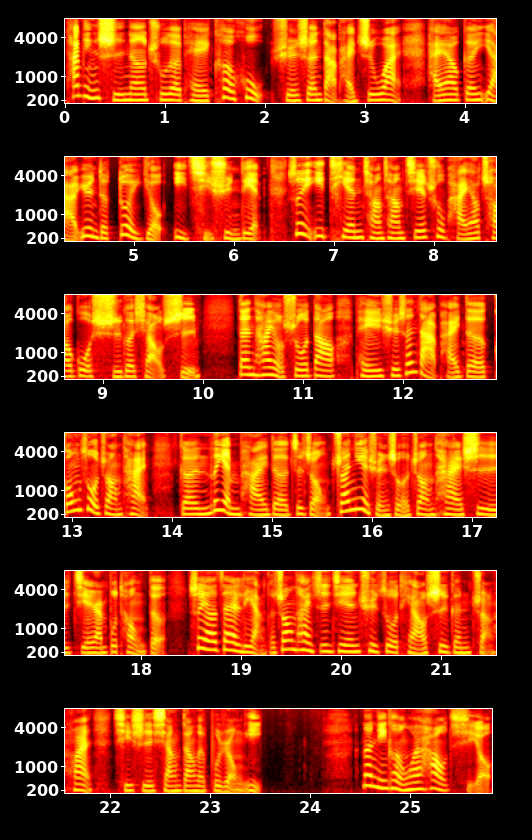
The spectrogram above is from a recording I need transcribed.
她平时呢，除了陪客户、学生打牌之外，还要跟亚运的队友一起训练，所以一天常常接触牌要超过十个小时。但他有说到，陪学生打牌的工作状态跟练牌的这种专业选手的状态是截然不同的，所以要在两个状态之间去做调试跟转换，其实相当的不容易。那你可能会好奇哦，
